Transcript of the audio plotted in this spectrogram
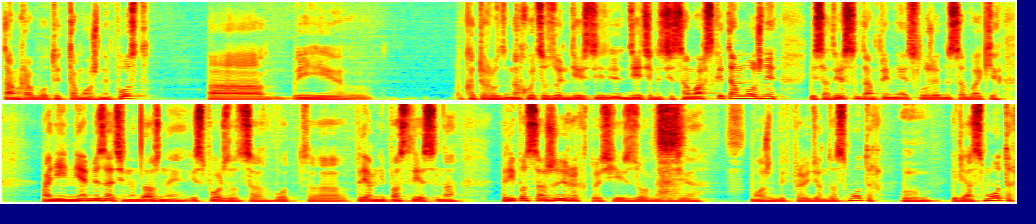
там работает таможенный пост. А, и который находится в зоне деятельности Самарской таможни, и, соответственно, там применяют служебные собаки. Они не обязательно должны использоваться вот э, прям непосредственно при пассажирах, то есть есть зоны, где может быть проведен досмотр угу. или осмотр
